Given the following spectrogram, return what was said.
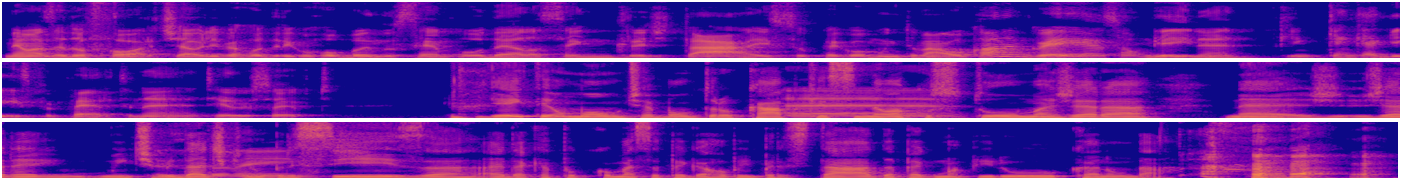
Não, azedou forte. A Olivia Rodrigo roubando o sample dela sem acreditar, isso pegou muito mal. O Conan Gray é só um gay, né? Quem, quem que é gays por perto, né? Taylor Swift. Gay tem um monte, é bom trocar, porque É. senão acostuma, gera, né, gera uma intimidade que não Exatamente. precisa, aí daqui a pouco começa a pegar roupa emprestada, pega uma peruca, não dá.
